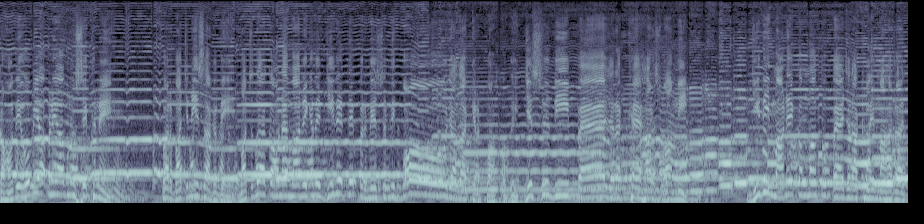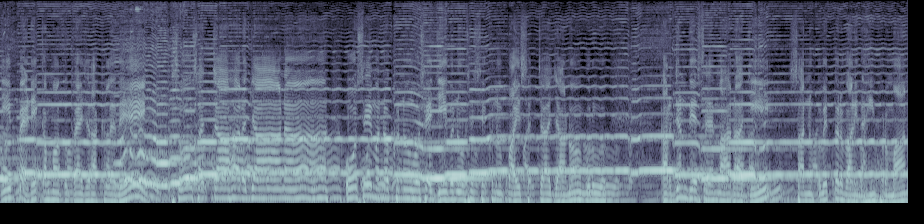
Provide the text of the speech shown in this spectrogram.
ਕਹਾਉਂਦੇ ਉਹ ਵੀ ਆਪਣੇ ਆਪ ਨੂੰ ਸਿੱਖ ਨੇ, ਪਰ ਬਚ ਨਹੀਂ ਸਕਦੇ। ਬਚਦਾ ਕੌਣ ਹੈ ਮਾਰੇ? ਕਹਿੰਦੇ ਜਿਹਦੇ ਤੇ ਪਰਮੇਸ਼ਰ ਦੀ ਬਹੁਤ ਜ਼ਿਆਦਾ ਕਿਰਪਾ ਹੋਵੇ ਜਿਸ ਦੀ ਪੈਜ ਰੱਖੇ ਹਰ ਸੁਆਮੀ ਜਿਹਦੀ ਮਾੜੇ ਕੰਮਾਂ ਤੋਂ ਪੈਜ ਰੱਖ ਲੈ ਮਹਾਰਾਜ ਜੀ, ਭੈੜੇ ਕੰਮਾਂ ਤੋਂ ਪੈਜ ਰੱਖ ਲਵੇ। ਸੋ ਸੱਚਾ ਹਰ ਜਾਣ ਉਸੇ ਮਨੁੱਖ ਨੂੰ, ਉਸੇ ਜੀਵ ਨੂੰ, ਉਸੇ ਸਿੱਖ ਨੂੰ ਪਾਈ ਸੱਚਾ ਜਾਣੋ ਗੁਰੂ। ਅਰਜਨ ਦੇ ਸਹਿ ਮਹਾਰਾਜ ਜੀ, ਸਾਨੂੰ ਪਵਿੱਤਰ ਬਾਣੀ ਨਹੀਂ ਫਰਮਾਨ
